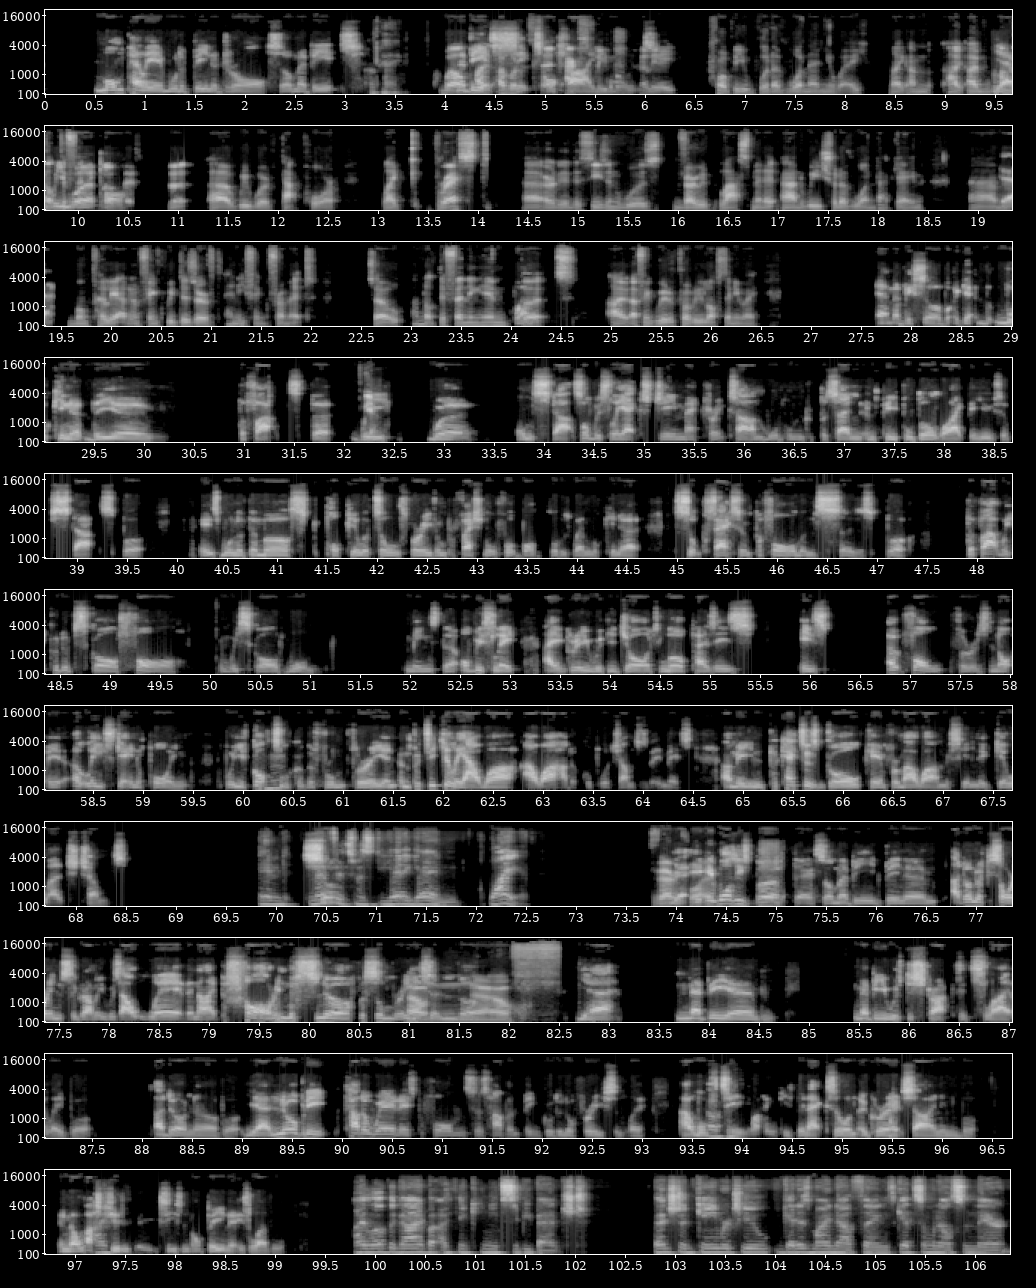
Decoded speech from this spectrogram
Montpellier would have been a draw. So maybe it's Okay. Well, Maybe I, it's I would have six said or five actually points. Montpellier probably would have won anyway. Like I'm, I, I'm, Yeah, I'm not we were defending poor. Uh, we were that poor. Like Brest uh, earlier this season was very last minute, and we should have won that game. Um, Yeah. Montpellier, I don't think we deserved anything from it. So I'm not defending him, Well- but I, I think we would have probably lost anyway. yeah, maybe so. But again, looking at the um, the fact that we were on stats, obviously XG metrics aren't one hundred percent, and people don't like the use of stats, but it's one of the most popular tools for even professional football clubs when looking at success and performances. But the fact we could have scored four and we scored one means that obviously I agree with you, George. Lopes is is at fault for us not at least getting a point. But you've got to Mhm. look at the front three, and, and particularly Aouar. Aouar had a couple of chances that he missed. I mean, Paqueta's goal came from Aouar missing the gilt edge chance. And So- Memphis was yet again quiet. Very yeah, quiet. it, it was his birthday, so maybe he'd been. Um, I don't know if you saw on Instagram. He was out late the night before in the snow for some oh reason. but no! yeah, maybe um, maybe he was distracted slightly, but I don't know. But yeah, nobody Kadewere's performances haven't been good enough recently. I love Okay. Team. I think he's been excellent, a great signing, but in the last I- few weeks he's not been at his level. I love the guy, but I think he needs to be benched. Benched a game or two, get his mind out of things, get someone else in there,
